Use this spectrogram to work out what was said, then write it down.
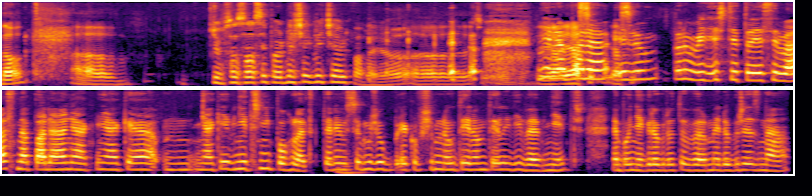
no, uh, tím jsme se asi pro dnešek vyčerpali, jo. Uh, Mě já, napadá, já si, já si... jenom, promiň, ještě to, jestli vás napadá nějak, nějaké, mm, nějaký vnitřní pohled, který hmm. si můžou jako všimnout jenom ty lidi vevnitř, nebo někdo, kdo to velmi dobře zná,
